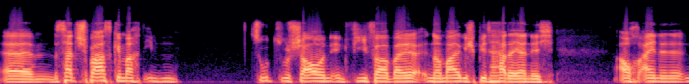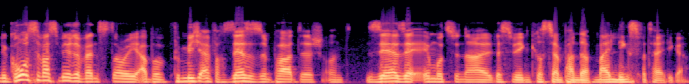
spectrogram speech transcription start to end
Ähm, es hat Spaß gemacht, ihm zuzuschauen in FIFA, weil normal gespielt hat er ja nicht. Auch eine, eine große Was wäre wenn Story, aber für mich einfach sehr, sehr sympathisch und sehr, sehr emotional. Deswegen Christian Panda, mein Linksverteidiger.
